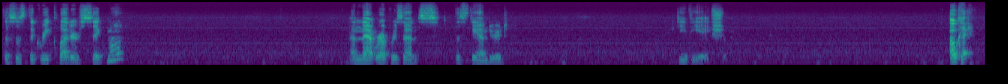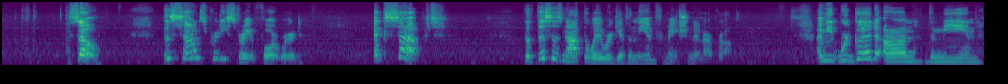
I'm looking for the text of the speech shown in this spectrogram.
This is the Greek letter sigma. And that represents the standard deviation. Okay, so this sounds pretty straightforward, except that this is not the way we're given the information in our problem. I mean, we're good on the mean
